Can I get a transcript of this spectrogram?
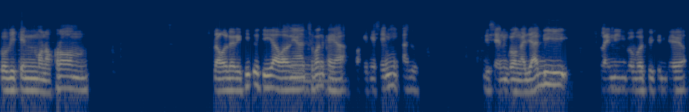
gue bikin monokrom. Berawal dari situ sih awalnya, Iya, cuman iya. kayak pakai ini, aduh, desain gue nggak jadi, planning gue buat bikin kayak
